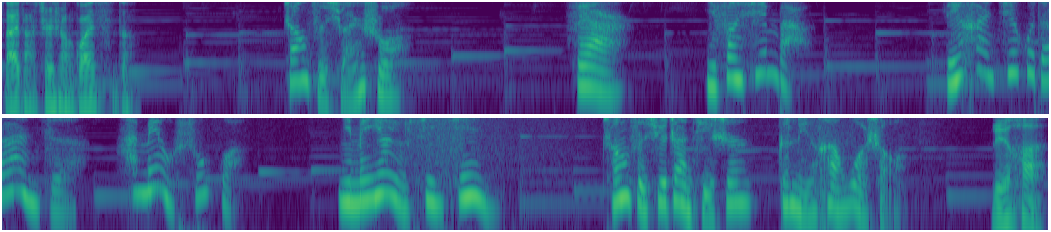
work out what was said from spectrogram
来打这场官司的。”张子璇说：“菲儿，你放心吧，林汉接过的案子还没有输过，你们要有信心。”程子旭站起身跟林汉握手：“林汉。”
